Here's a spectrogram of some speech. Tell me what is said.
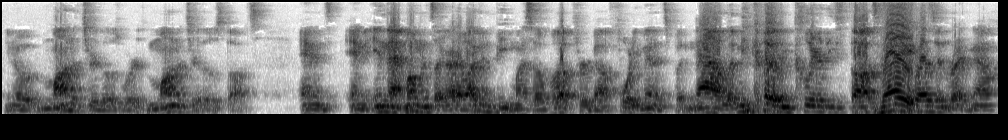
You know, monitor those words, monitor those thoughts. And and in that moment, it's like, all right, well, I've been beating myself up for about 40 minutes, but now let me go ahead and clear these thoughts Right. present right now.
